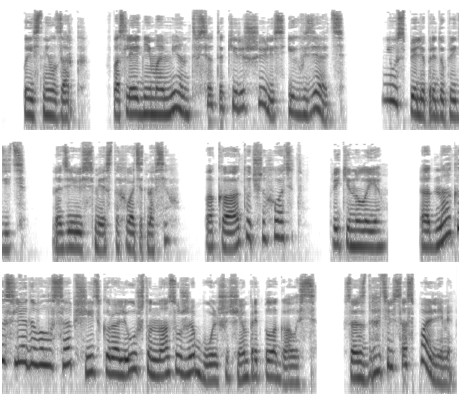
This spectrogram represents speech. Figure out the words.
— пояснил Зарк. «В последний момент все-таки решились их взять. Не успели предупредить. Надеюсь, места хватит на всех?» «Пока точно хватит», — прикинула я. Однако следовало сообщить королю, что нас уже больше, чем предполагалось. Создатель со спальнями.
